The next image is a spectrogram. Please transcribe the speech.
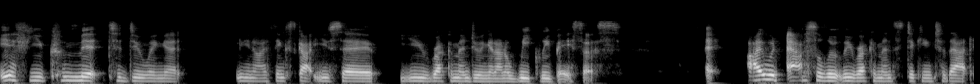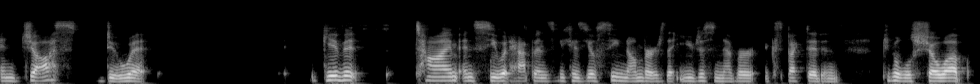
If you commit to doing it, you know, I think Scott, you say you recommend doing it on a weekly basis. I would absolutely recommend sticking to that and just do it. Give it time and see what happens because you'll see numbers that you just never expected and people will show up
